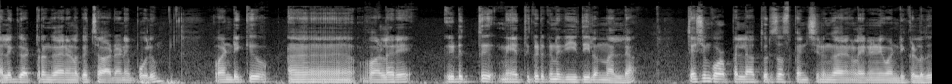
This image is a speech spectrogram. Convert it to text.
അല്ലെങ്കിൽ ഗട്ടറും കാര്യങ്ങളൊക്കെ ചാടുകയാണെങ്കിൽ പോലും വണ്ടിക്ക് വളരെ എടുത്ത് മേത്തേക്ക് എടുക്കുന്ന രീതിയിലൊന്നല്ല. അത്യാവശ്യം കുഴപ്പമില്ലാത്തൊരു സസ്പെൻഷനും കാര്യങ്ങളും തന്നെയാണ് വണ്ടിക്കുള്ളത്.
